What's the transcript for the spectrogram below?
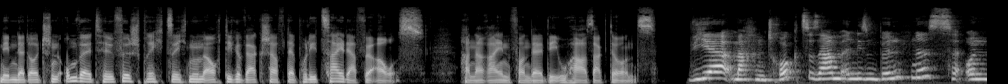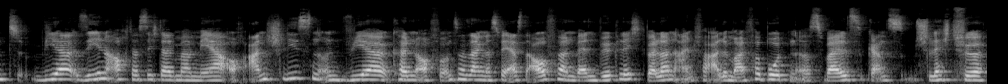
Neben der deutschen Umwelthilfe spricht sich nun auch die Gewerkschaft der Polizei dafür aus. Hanna Rhein von der DUH sagte uns. Wir machen Druck zusammen in diesem Bündnis und wir sehen auch, dass sich da immer mehr auch anschließen und wir können auch für uns nur sagen, dass wir erst aufhören, wenn wirklich Böllern ein für alle Mal verboten ist, weil es ganz schlecht für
